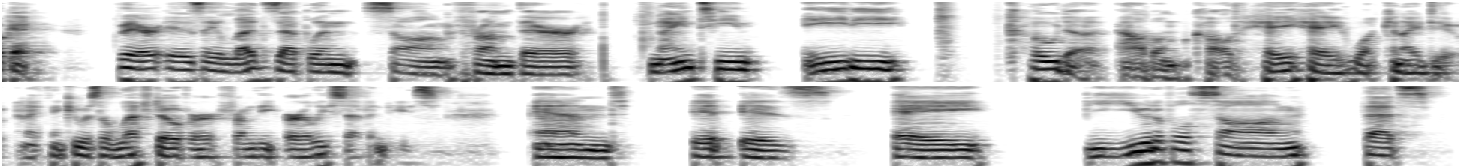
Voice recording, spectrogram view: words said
okay there is a Led Zeppelin song from their 1980 Coda album called Hey Hey What Can I Do? And I think it was a leftover from the early 70s. And it is a beautiful song that's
